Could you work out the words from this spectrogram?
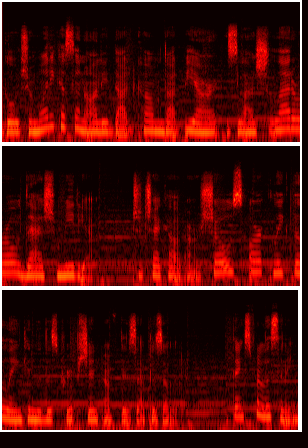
Go to monicasanoli.com.br slash lateral media to check out our shows or click the link in the description of this episode. Thanks for listening.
